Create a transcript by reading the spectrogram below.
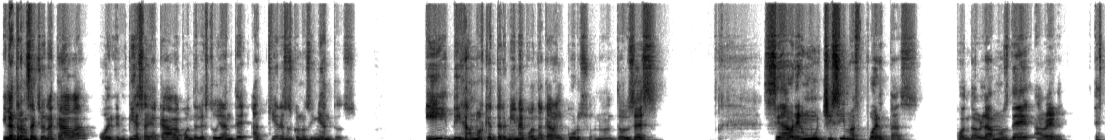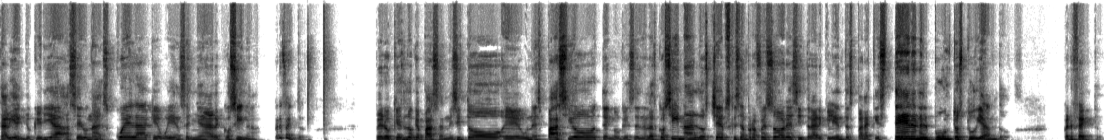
Y la transacción acaba, o empieza y acaba cuando el estudiante adquiere esos conocimientos. Y digamos que termina cuando acaba el curso, ¿no? Entonces, se abren muchísimas puertas cuando hablamos de, a ver, está bien, yo quería hacer una escuela que voy a enseñar cocina. Perfecto Pero ¿qué es lo que pasa? Necesito eh, un espacio, tengo que estar en las cocinas, los chefs que sean profesores y traer clientes para que estén en el punto estudiando. Perfecto.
